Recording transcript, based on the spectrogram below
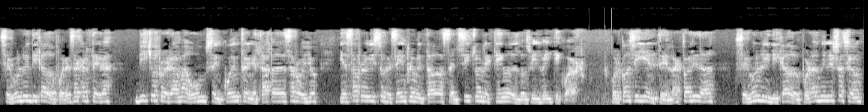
según lo indicado por esa cartera, dicho programa aún se encuentra en etapa de desarrollo y está previsto que sea implementado hasta el ciclo lectivo del 2024. Por consiguiente, en la actualidad, según lo indicado por la Administración,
